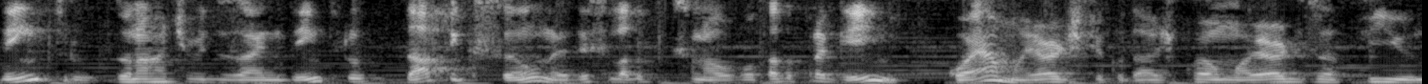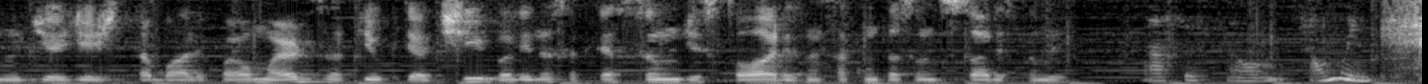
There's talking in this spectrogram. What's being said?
dentro do narrative design, dentro da ficção, né, desse lado ficcional voltado para game, qual é a maior dificuldade, qual é o maior desafio no dia a dia de trabalho, qual é o maior desafio criativo ali nessa criação de histórias, nessa contação de histórias também? Nossa, são, são muitos.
